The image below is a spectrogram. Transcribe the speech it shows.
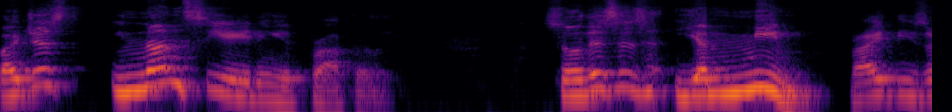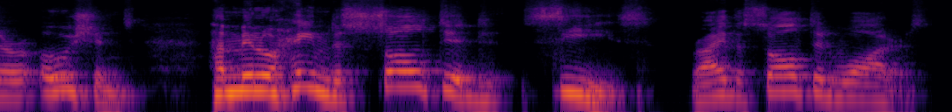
by just enunciating it properly. So this is yamim, right? These are oceans. Hamiluhim, the salted seas, right? The salted waters.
